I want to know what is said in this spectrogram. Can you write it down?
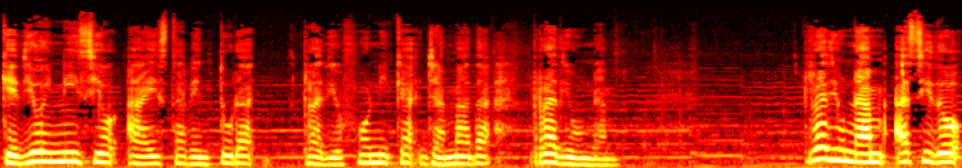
que dio inicio a esta aventura radiofónica llamada Radio UNAM. Radio UNAM ha sido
